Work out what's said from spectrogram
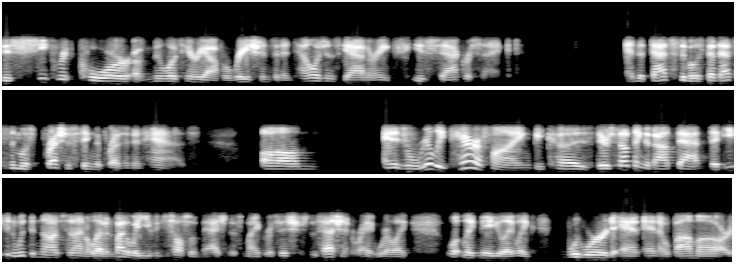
this secret core of military operations and intelligence gathering is sacrosanct, and that that's the most that that's the most precious thing the president has. Um, and it's really terrifying because there's something about that that even with the nods to 9/11. By the way, you can just also imagine this micro session, right? Where like, what, like maybe like like Woodward and, and Obama are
